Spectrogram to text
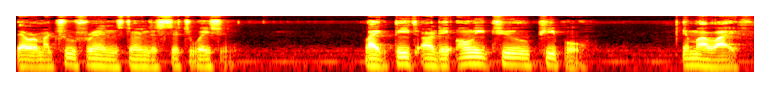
that were my true friends during this situation. Like these are the only two people in my life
